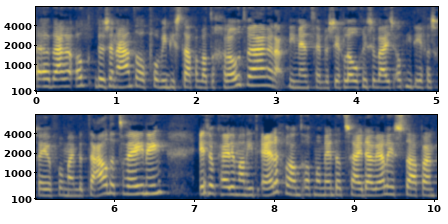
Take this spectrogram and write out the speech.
Uh, er waren ook dus een aantal voor wie die stappen wat te groot waren. Nou, die mensen hebben zich logischerwijs ook niet ingeschreven voor mijn betaalde training. Is ook helemaal niet erg, want op het moment dat zij daar wel in stappen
